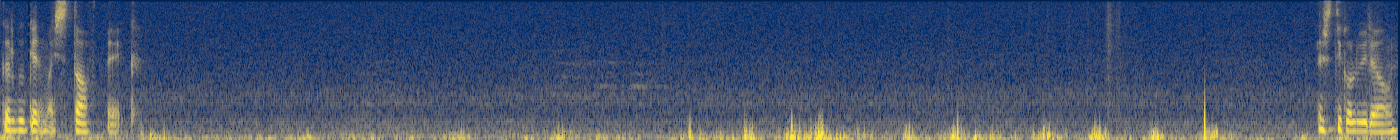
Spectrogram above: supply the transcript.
Gotta go get my stuff back. Let's dig all the down.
